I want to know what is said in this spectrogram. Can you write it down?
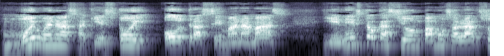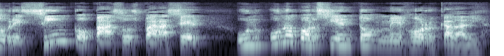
Muy buenas, aquí estoy otra semana más y en esta ocasión vamos a hablar sobre 5 pasos para ser un 1% mejor cada día.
